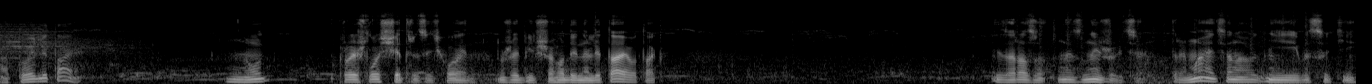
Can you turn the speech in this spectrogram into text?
А той літає. Ну, пройшло ще 30 хвилин. Вже більше години літає отак. І зараз не знижується. Тримається на одній висоті.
